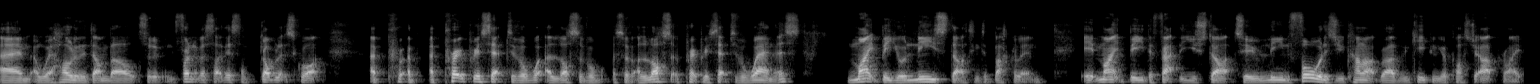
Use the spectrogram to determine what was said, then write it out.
um, and we're holding the dumbbell sort of in front of us like this, like goblet squat, a, a, proprioceptive, a, loss of a sort of a loss of proprioceptive awareness might be your knees starting to buckle in. It might be the fact that you start to lean forward as you come up rather than keeping your posture upright.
